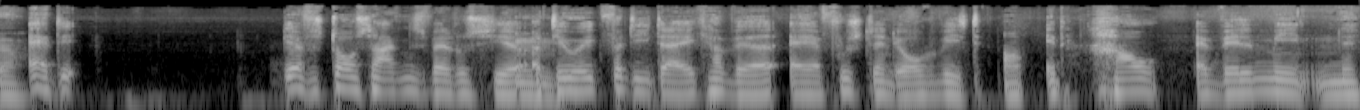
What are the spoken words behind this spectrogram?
ja. er det... Jeg forstår sagtens, hvad du siger, mm. og det er jo ikke, fordi der ikke har været, er jeg fuldstændig overbevist om et hav af velmenende,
